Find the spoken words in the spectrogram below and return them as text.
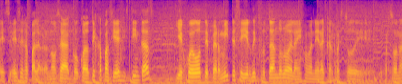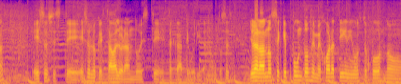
Es- esa es la palabra, ¿no? O sea, cu- cuando tienes capacidades distintas y el juego te permite seguir disfrutándolo de la misma manera que el resto de, de personas, eso es este eso es lo que está valorando este esta categoría, ¿no? Entonces, yo la verdad no sé qué puntos de mejora tienen ninguno de estos juegos, no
